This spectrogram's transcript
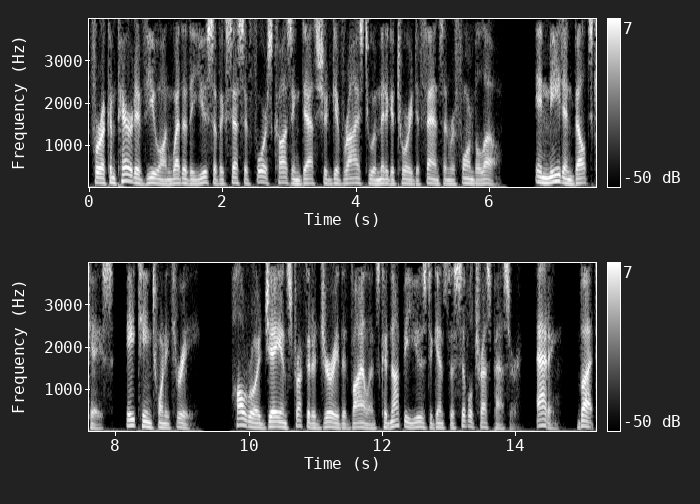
for a comparative view on whether the use of excessive force causing death should give rise to a mitigatory defense and reform below. In Mead and Belt's case, 1823, Holroyd J. instructed a jury that violence could not be used against a civil trespasser, adding, But,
